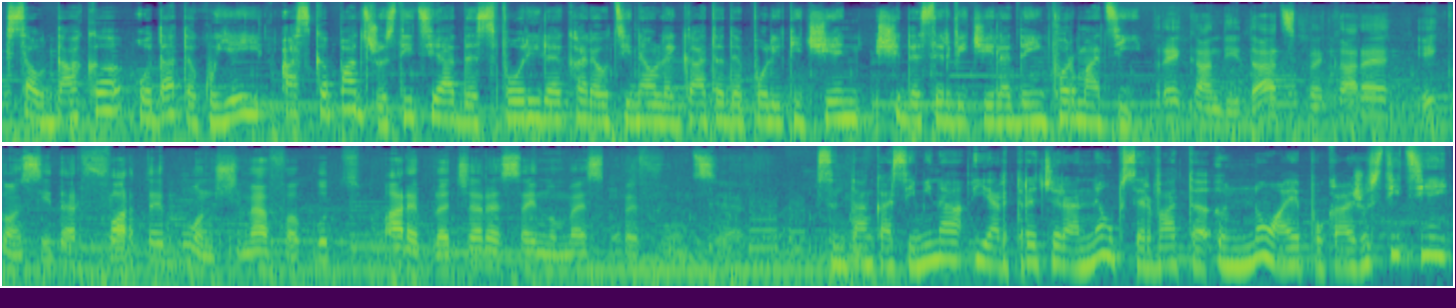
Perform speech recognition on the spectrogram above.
sau dacă, odată cu ei, a scăpat justiția de sforile care o țineau legată de politicieni și de serviciile de informații. Trei candidați pe care îi consider foarte buni și mi-a făcut mare plăcere să-i numesc pe funcție. Sunt Anca Simina, iar trecerea neobservată în noua epocă a justiției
